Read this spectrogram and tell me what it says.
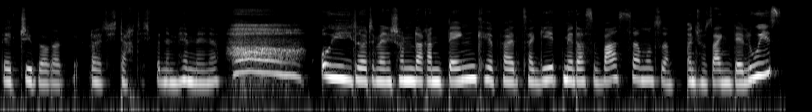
Veggie-Burger. ge- Leute, ich dachte, ich bin im Himmel, ne? Oh, ui, Leute, wenn ich schon daran denke, zergeht mir das Wasser. Und ich muss sagen, der Luis,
